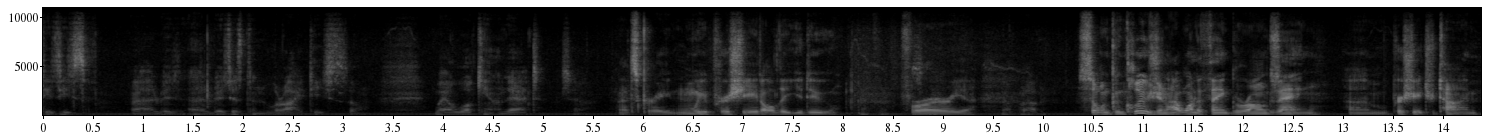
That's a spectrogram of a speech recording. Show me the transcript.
disease uh, res- uh, resistant varieties so we are working on that so That's great, and we appreciate all that you do for our area. no problem So, in conclusion, I want to thank Guorong Zhang. Um, appreciate your time.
